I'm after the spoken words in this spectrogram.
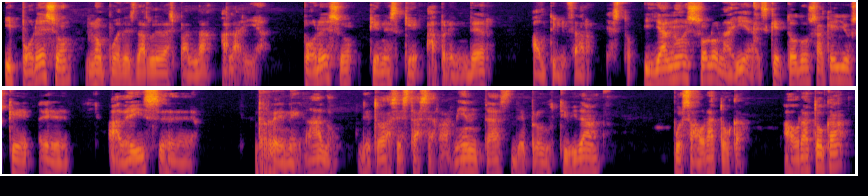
Y por eso no puedes darle la espalda a la IA. Por eso tienes que aprender a utilizar esto. Y ya no es solo la IA, es que todos aquellos que eh, habéis eh, renegado de todas estas herramientas de productividad, pues ahora toca. Ahora toca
